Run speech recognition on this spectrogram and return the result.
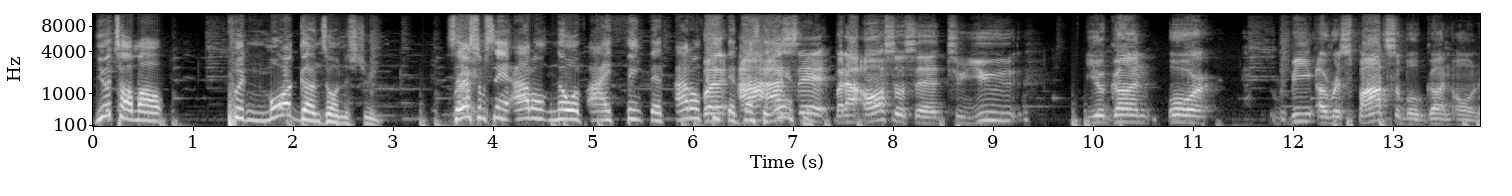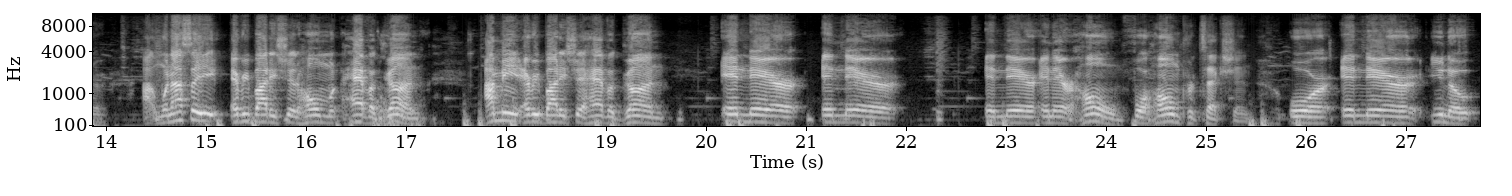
you're talking about putting more guns on the street. So that's what I'm saying. I don't know if I think that. I don't think that that's the I, I answer. said, but I also said to use your gun or be a responsible gun owner. I, when I say everybody should home have a gun, I mean everybody should have a gun in their in their in their in their home for home protection or in their you know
